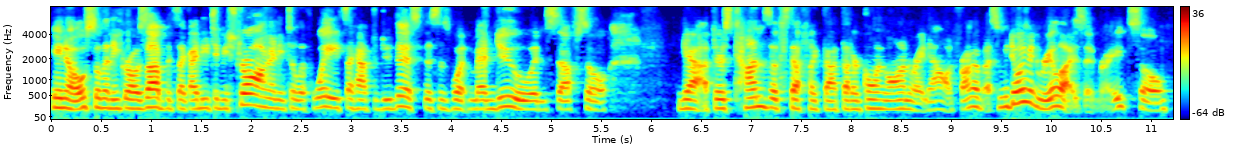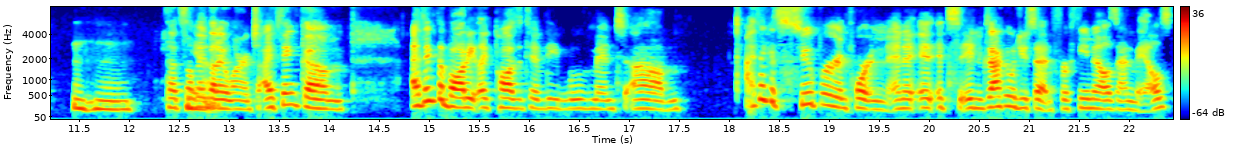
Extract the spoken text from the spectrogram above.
you know, so then he grows up, it's like I need to be strong. I need to lift weights. I have to do this. This is what men do and stuff. So yeah, there's tons of stuff like that that are going on right now in front of us, and we don't even realize it, right? So. Mm-hmm. That's something yeah. that I learned. I think um I think the body like positivity movement um I think it's super important and it, it's exactly what you said for females and males.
